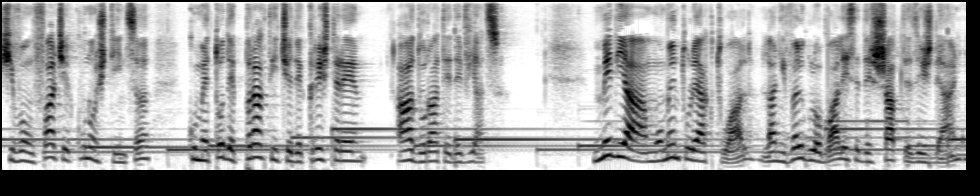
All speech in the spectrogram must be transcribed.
și vom face cunoștință cu metode practice de creștere a duratei de viață. Media momentului actual, la nivel global, este de 70 de ani,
